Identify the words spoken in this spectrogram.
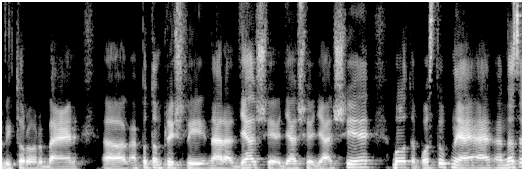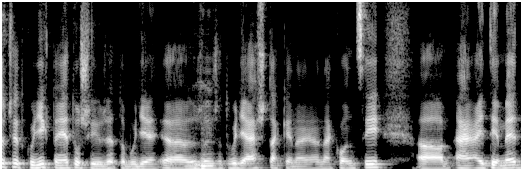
Viktor Orbán a potom prišli nárad ďalšie, ďalšie, ďalšie. Bolo to postupné a na začiatku nikto netušil, že to bude, mm-hmm. že, že to bude až také na, na konci. A aj tie médiá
